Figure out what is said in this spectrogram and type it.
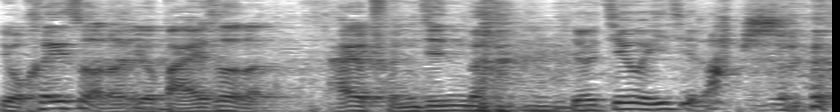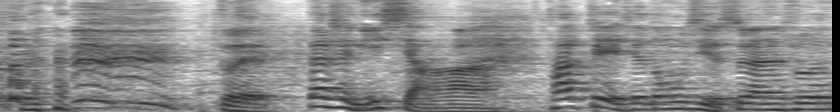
有黑色的，有白色的，还有纯金的。有机会一起拉屎。对，但是你想啊，它这些东西虽然说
